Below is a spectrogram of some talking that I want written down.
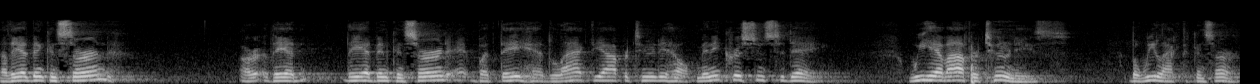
Now they had been concerned, or they had they had been concerned, but they had lacked the opportunity to help. Many Christians today, we have opportunities, but we lack the concern.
